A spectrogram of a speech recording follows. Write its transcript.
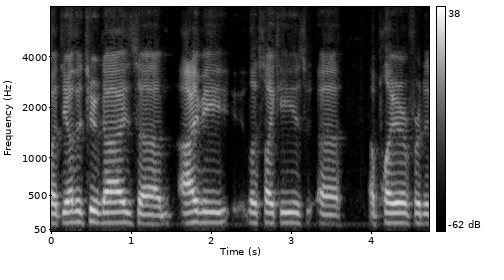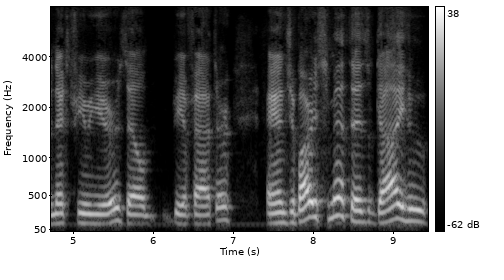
But the other two guys, uh, Ivey looks like he's uh, a player for the next few years. They'll be a factor. And Jabari Smith is a guy who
